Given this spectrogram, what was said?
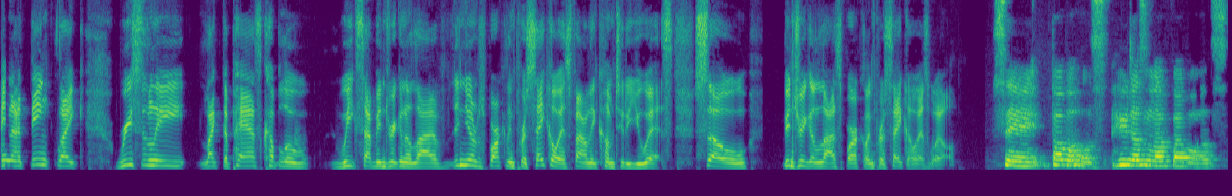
and I think like recently, like the past couple of weeks, I've been drinking a lot of. You know, sparkling prosecco has finally come to the U.S. So been drinking a lot of sparkling prosecco as well. See, bubbles. Who doesn't love bubbles?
